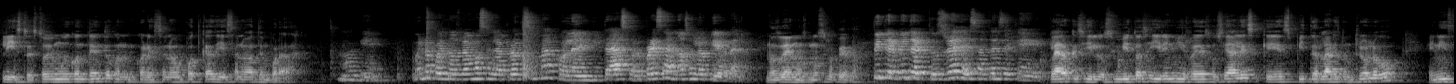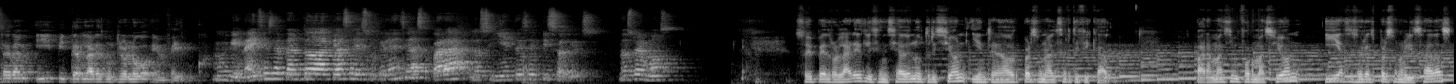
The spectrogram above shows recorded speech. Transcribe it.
Listo, estoy muy contento con, con este nuevo podcast y esta nueva temporada. Muy bien. Bueno, pues nos vemos en la próxima con la invitada sorpresa, no se lo pierdan. Nos vemos, no se lo pierdan. Peter, Peter, tus redes antes de que... Claro que sí, los invito a seguir en mis redes sociales, que es Peter Lares Nutriólogo en Instagram y Peter Lares Nutriólogo en Facebook. Muy bien, ahí se aceptan toda clase de sugerencias para los siguientes episodios. Nos vemos. Soy Pedro Lares, licenciado en nutrición y entrenador personal certificado. Para más información y asesorías personalizadas,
